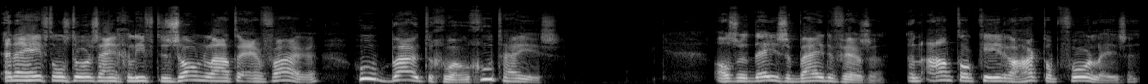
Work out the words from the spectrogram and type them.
En hij heeft ons door zijn geliefde zoon laten ervaren hoe buitengewoon goed hij is. Als we deze beide versen een aantal keren hardop voorlezen,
